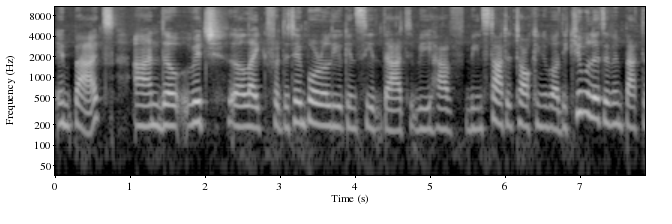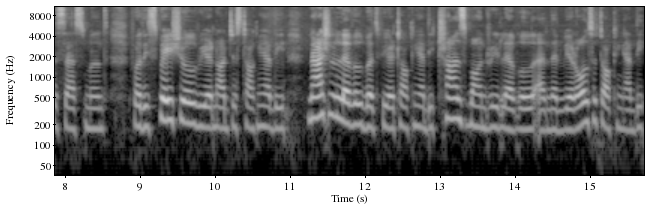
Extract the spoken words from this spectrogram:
impacts. And uh, which uh, like for the temporal you can see that we have been started talking about the cumulative impact assessment. For the spatial we are not just talking at the national level but we are talking at the transboundary level. And then we are also talking at the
